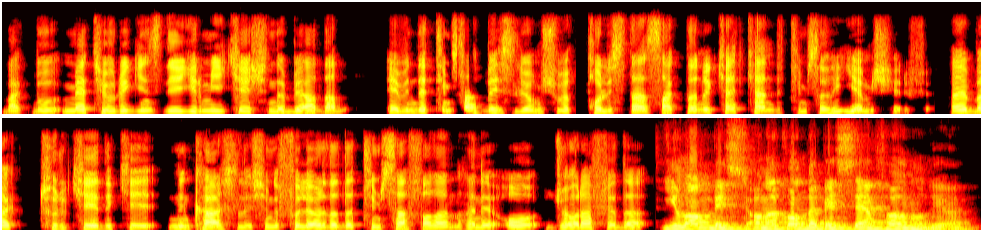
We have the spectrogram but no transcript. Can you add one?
Bak bu Matthew Riggins diye 22 yaşında bir adam evinde timsah besliyormuş ve polisten saklanırken kendi timsahı yemiş herifi. Hani bak Türkiye'dekinin karşılığı şimdi Florida'da timsah falan hani o coğrafyada Yılan besliyor, anakonda besleyen falan oluyor.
